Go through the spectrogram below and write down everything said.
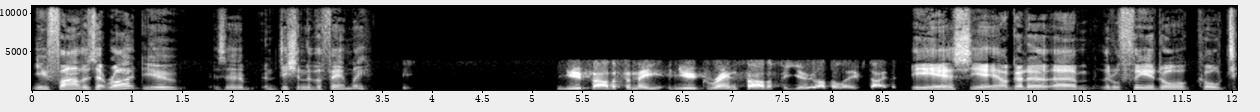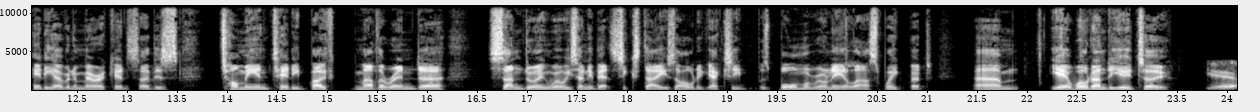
new father, is that right? You Is there an addition to the family? New father for me, new grandfather for you, I believe, David. Yes, yeah. I've got a um, little Theodore called Teddy over in America. And so there's Tommy and Teddy, both mother and uh, son doing well. He's only about six days old. He actually was born when we were on air last week. But um, yeah, well done to you too. Yeah.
